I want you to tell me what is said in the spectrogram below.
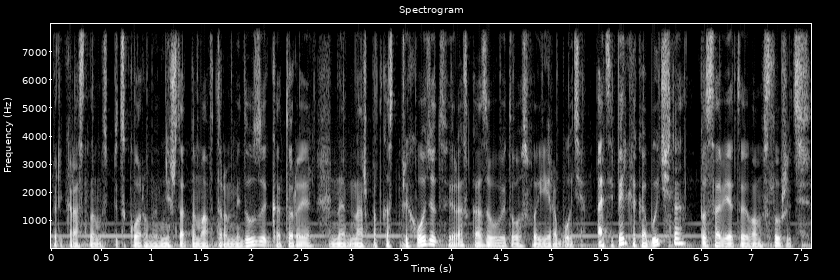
прекрасным спецкорам и внештатным авторам «Медузы», которые на наш подкаст приходят и рассказывают о своей работе. А теперь, как обычно, посоветую вам слушать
